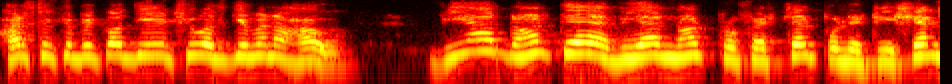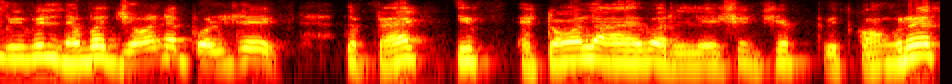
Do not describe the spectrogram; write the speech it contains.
her security because she was given a house. We are not there. We are not professional politicians. We will never join a politics. The fact, if at all I have a relationship with Congress,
